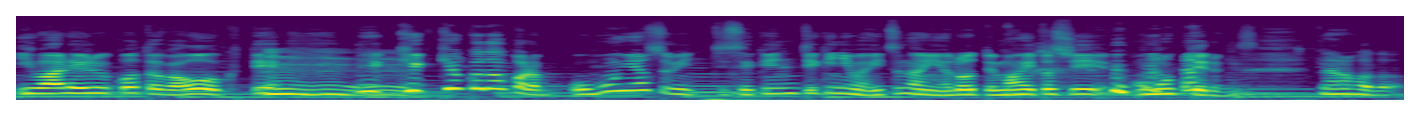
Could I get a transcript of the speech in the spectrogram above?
言われることが多くて、うんうんうん。で結局だからお盆休みって世間的にはいつなんやろって毎年思ってるんです。なるほど。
